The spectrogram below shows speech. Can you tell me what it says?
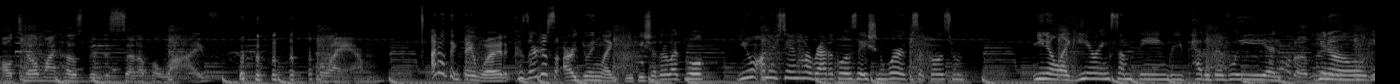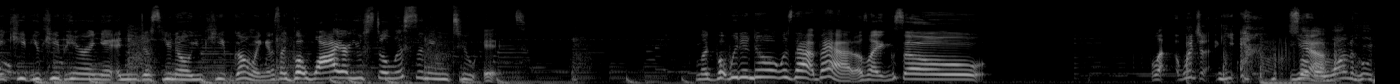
I'll tell my husband to set up a live. Blam. I don't think they would, because they're just arguing like goofy shit. They're like, well, you don't understand how radicalization works. It goes from, you know, like hearing something repetitively, and up, you know, you keep you keep hearing it, and you just, you know, you keep going, and it's like, but why are you still listening to it? I'm like, but we didn't know it was that bad. I was like, so, which, So yeah, the one who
